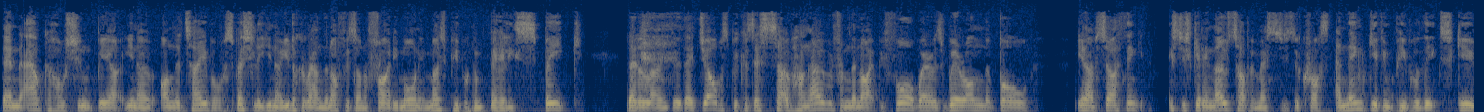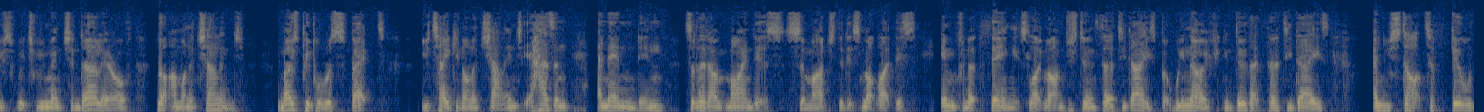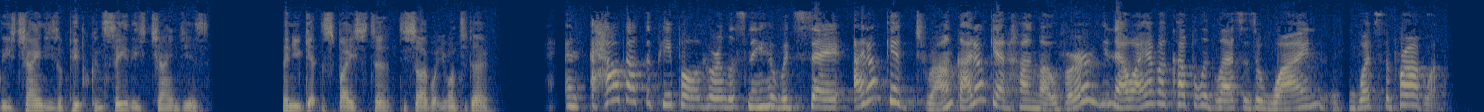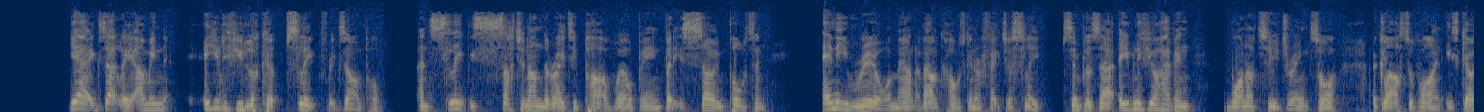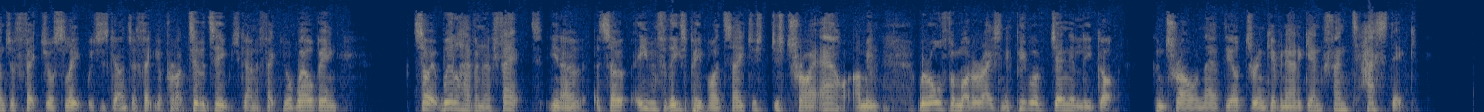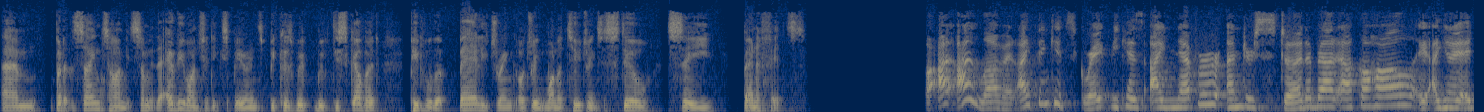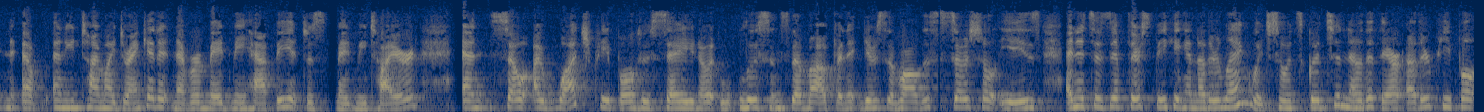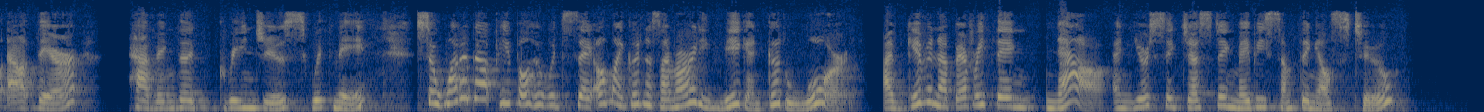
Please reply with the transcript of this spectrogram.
then alcohol shouldn't be, uh, you know, on the table. Especially, you know, you look around an office on a Friday morning, most people can barely speak let alone do their jobs because they're so hungover from the night before. Whereas we're on the ball, you know. So I think it's just getting those type of messages across and then giving people the excuse, which we mentioned earlier, of look, I'm on a challenge. Most people respect you taking on a challenge. It has an, an ending, so they don't mind it so much that it's not like this infinite thing. It's like, look, I'm just doing 30 days. But we know if you can do that 30 days and you start to feel these changes and people can see these changes, then you get the space to decide what you want to do. And how about the people who are listening who would say, I don't get drunk, I don't get hungover, you know, I have a couple of glasses of wine, what's the problem? Yeah, exactly. I mean, even if you look at sleep, for example, and sleep is such an underrated part of well-being, but it's so important. Any real amount of alcohol is going to affect your sleep. Simple as that. Even if you're having one or two drinks or a glass of wine, it's going to affect your sleep, which is going to affect your productivity, which is going to affect your well-being. So it will have an effect, you know. So even for these people, I'd say just just try it out. I mean, we're all for moderation. If people have genuinely got control and they have the odd drink every now and again, fantastic. Um, but at the same time, it's something that everyone should experience because we've, we've discovered people that barely drink or drink one or two drinks still see benefits. I, I, love it. I think it's great because I never understood about alcohol. I, You know, it, uh, anytime I drank it, it never made me happy. It just made me tired. And so I watch people who say, you know, it loosens them up and it gives them all this social ease. And it's as if they're speaking another language. So it's good to know that there are other people out there having the green juice with me. So what about people who would say, oh my goodness, I'm already vegan. Good Lord. I've given up everything now, and you're suggesting maybe something else too?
